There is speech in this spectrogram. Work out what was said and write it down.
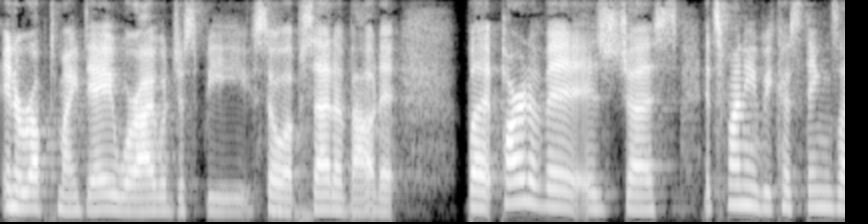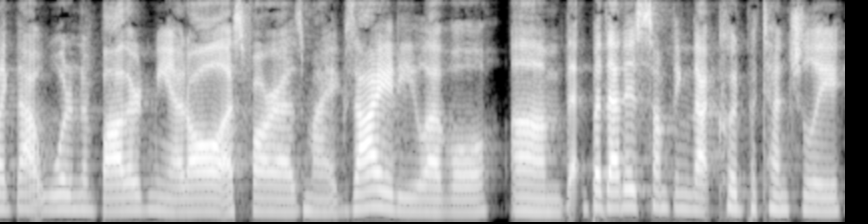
interrupt my day where I would just be so mm-hmm. upset about it. But part of it is just, it's funny because things like that wouldn't have bothered me at all as far as my anxiety level. Um, th- but that is something that could potentially,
